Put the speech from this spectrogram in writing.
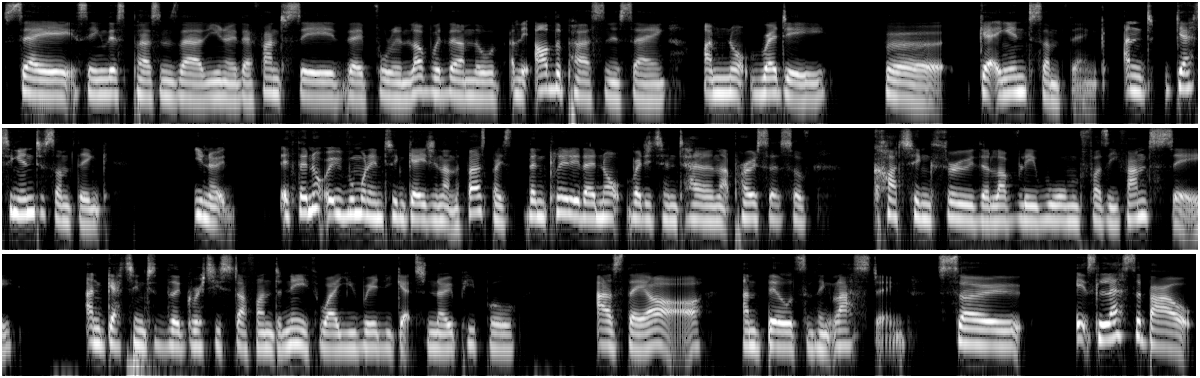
say seeing this person's there you know their fantasy they fall in love with them and the other person is saying i'm not ready for getting into something. And getting into something you know if they're not even wanting to engage in that in the first place then clearly they're not ready to entail in that process of cutting through the lovely warm fuzzy fantasy and getting to the gritty stuff underneath where you really get to know people as they are and build something lasting so it's less about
